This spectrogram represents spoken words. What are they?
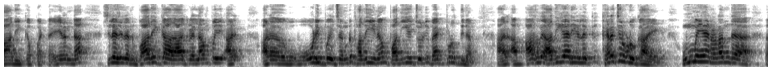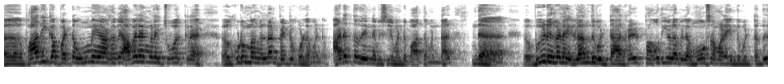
பாதிக்கப்பட்ட. ஏனென்றால் சில சில பாதிக்காத ஆட்கள் எல்லாம் போய் ஓடி போய் சென்று பதியினம் பதியை சொல்லி வற்புறுத்தினம். ஆகவே அதிகாரிகளுக்கு கரைச்சல் கொடுக்காதீங்க. உண்மையாக நடந்த பாதிக்கப்பட்ட உண்மையாகவே அவலங்களை சுவக்கிற குடும்பங்கள் தான் பெற்றுக்கொள்ள வேண்டும். அடுத்தது என்ன விஷயம் என்று பார்த்தோம் என்றால் இந்த வீடுகளை இழந்து விட்டார்கள் பகுதியளவில் மோசமடைந்து விட்டது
